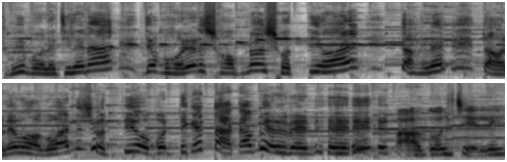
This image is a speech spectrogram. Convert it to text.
তুমি বলেছিলে না যে ভোরের স্বপ্ন সত্যি হয়? তাহলে তাহলে ভগবান সত্যি ওপর থেকে টাকা ফেলবেন। পাগল ছেলে।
